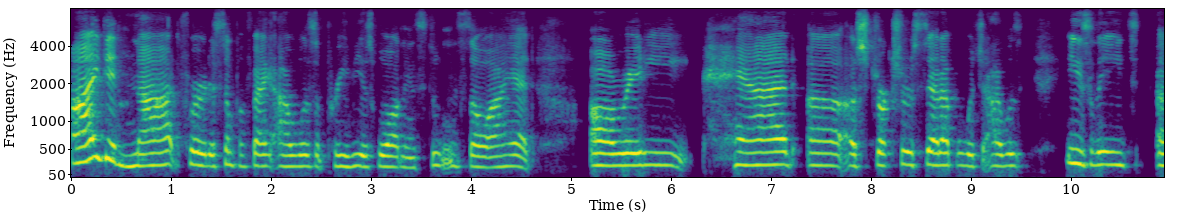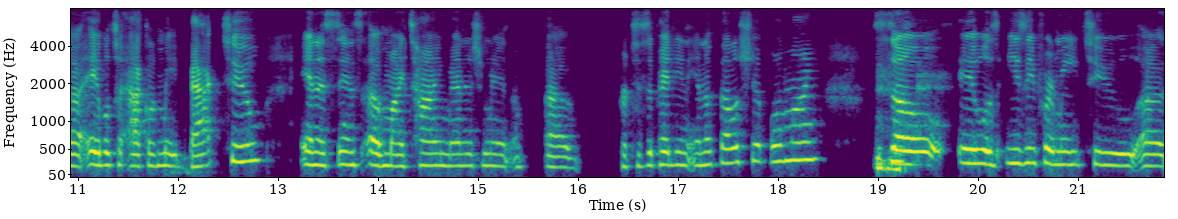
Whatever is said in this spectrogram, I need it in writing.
I did not, for the simple fact I was a previous Walden student, so I had already had uh, a structure set up, which I was easily uh, able to acclimate back to in a sense of my time management of participating in a fellowship online. Mm-hmm. So it was easy for me to uh,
